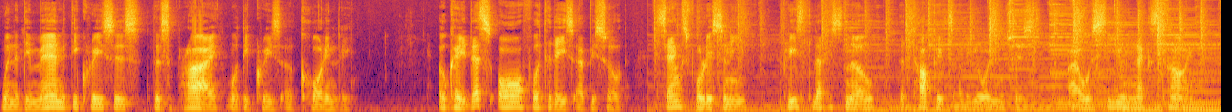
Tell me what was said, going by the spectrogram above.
When the demand decreases, the supply will decrease accordingly. Okay, that's all for today's episode. Thanks for listening. Please let us know the topics of your interest. I will see you next time.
